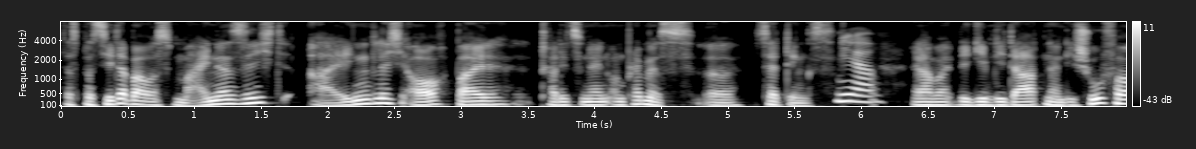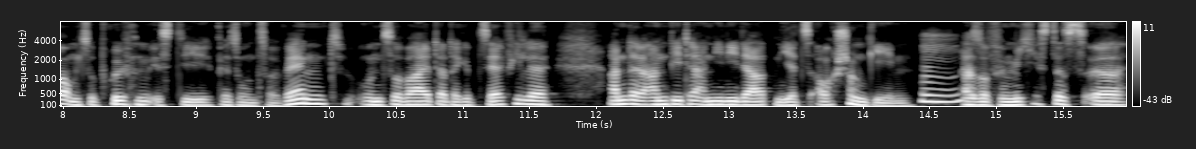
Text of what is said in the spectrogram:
Das passiert aber aus meiner Sicht eigentlich auch bei traditionellen On-Premise-Settings. Äh, ja. Ja, aber wir geben die Daten an die Schufa, um zu prüfen, ist die Person solvent und so weiter. Da gibt es sehr viele andere Anbieter, an die die Daten jetzt auch schon gehen. Mhm. Also für mich ist das äh,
